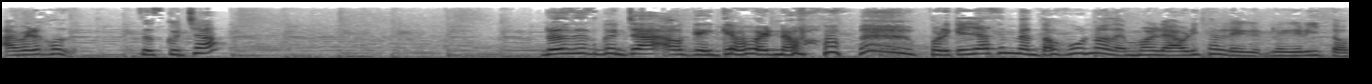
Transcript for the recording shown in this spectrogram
A ver, ¿se escucha? ¿No se escucha? Ok, qué bueno. Porque ya se me antojó uno de mole. Ahorita le, le grito.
